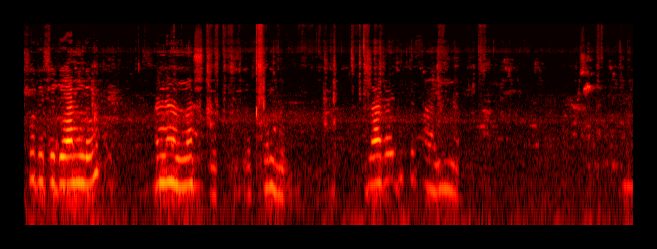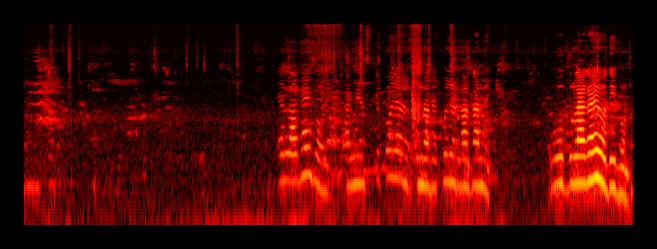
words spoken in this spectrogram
শুধু শুধু আনলো এনে নষ্ট। লাগাই দিতে চাই না। লাগাই বল। আমি আজকে কইয়া ওনারে কইয়া লাগানে ও লাগাইও দিব না।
